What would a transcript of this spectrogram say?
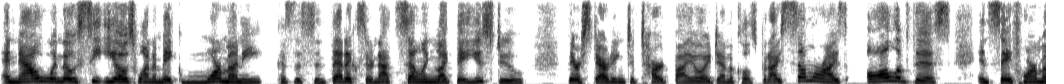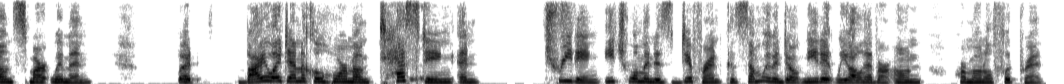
And now, when those CEOs want to make more money because the synthetics are not selling like they used to, they're starting to tart bioidenticals. But I summarize all of this in Safe Hormones Smart Women. But bioidentical hormone testing and treating each woman is different because some women don't need it. We all have our own hormonal footprint.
